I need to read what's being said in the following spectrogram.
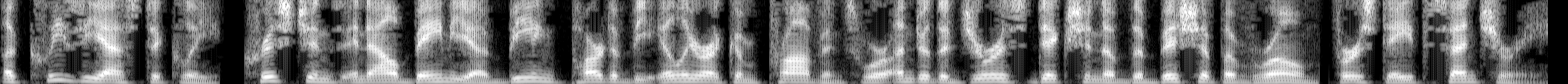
Ecclesiastically, Christians in Albania being part of the Illyricum province were under the jurisdiction of the Bishop of Rome 1st 8th century.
